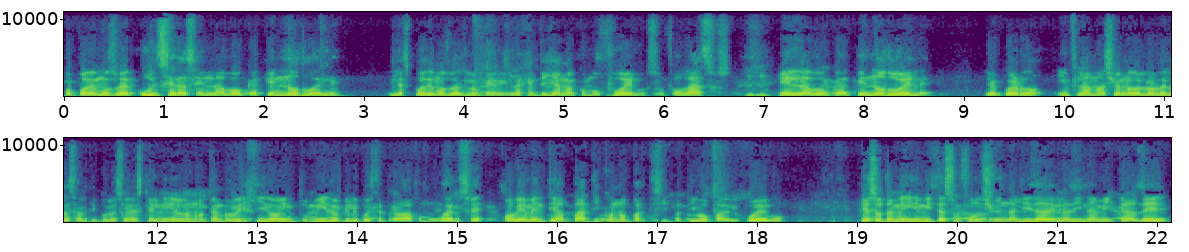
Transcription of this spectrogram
O podemos ver úlceras en la boca que no duelen. Las podemos ver lo que la gente llama como fuegos o fogazos en la boca que no duele, ¿de acuerdo? Inflamación o dolor de las articulaciones, que el niño lo noten rígido, intumido, que le cueste trabajo moverse, obviamente apático, no participativo para el juego, que eso también limita su funcionalidad en la dinámica de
